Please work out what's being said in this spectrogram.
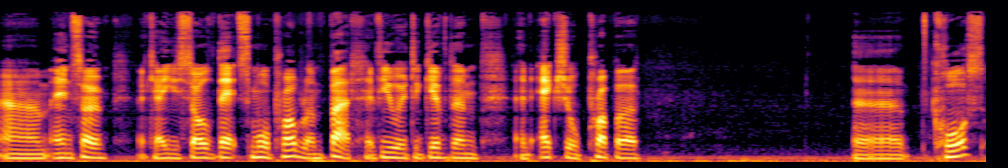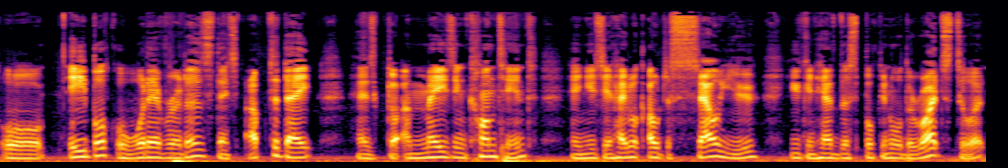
Um, and so, okay, you solve that small problem. But if you were to give them an actual proper uh, course or ebook or whatever it is that's up to date, has got amazing content, and you said, hey, look, I'll just sell you, you can have this book and all the rights to it.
